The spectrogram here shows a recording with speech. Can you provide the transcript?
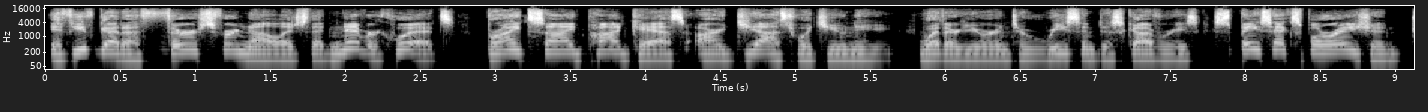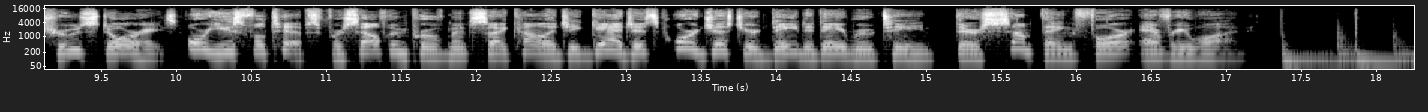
If you've got a thirst for knowledge that never quits, Brightside Podcasts are just what you need. Whether you're into recent discoveries, space exploration, true stories, or useful tips for self improvement, psychology, gadgets, or just your day to day routine, there's something for everyone.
